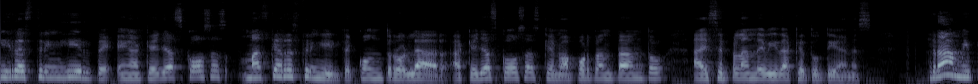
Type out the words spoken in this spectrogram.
y restringirte en aquellas cosas, más que restringirte, controlar aquellas cosas que no aportan tanto a ese plan de vida que tú tienes. Ramit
